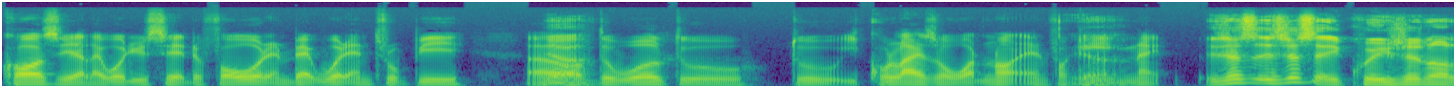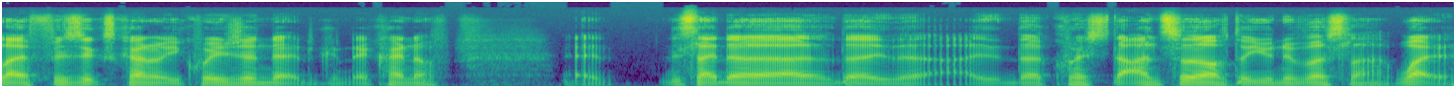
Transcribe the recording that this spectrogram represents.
cause yeah, like what you said, the forward and backward entropy uh, Yeah. of the world to to equalize or whatnot and fucking Yeah. ignite. It's just it's just an equation or like physics kind of equation that that kind of uh, it's like the the the the quest the answer of the universe lah. What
